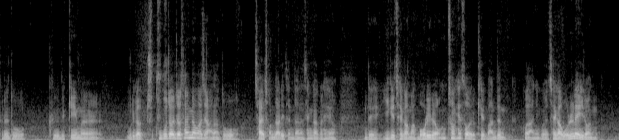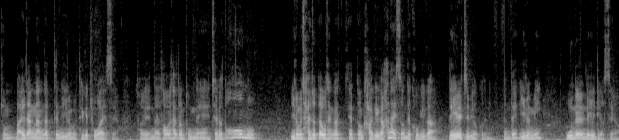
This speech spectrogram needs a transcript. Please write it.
그래도 그 느낌을 우리가 주- 구구절절 설명하지 않아도 잘 전달이 된다는 생각을 해요. 근데 이게 제가 막 머리를 엄청 해서 이렇게 만든 건 아니고요. 제가 원래 이런 좀 말장난 같은 이름을 되게 좋아했어요. 저희 옛날 서울 살던 동네에 제가 너무 이름을 잘 졌다고 생각했던 가게가 하나 있었는데 거기가 네일집이었거든요. 근데 이름이 오늘 내일이었어요.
